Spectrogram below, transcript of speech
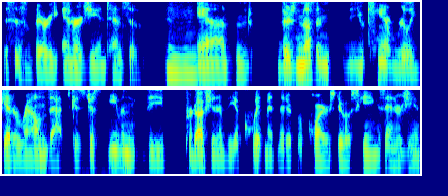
this is very energy intensive mm-hmm. and there's nothing you can't really get around that because just even the production of the equipment that it requires to go skiing is energy in-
